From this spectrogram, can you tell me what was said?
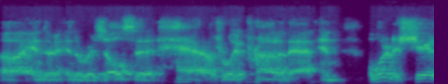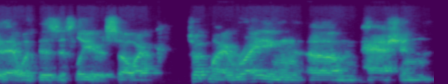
Uh, and the and the results that it had, I was really proud of that, and I wanted to share that with business leaders. So I took my writing um, passion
